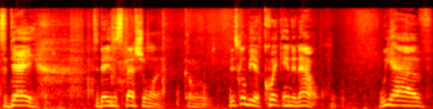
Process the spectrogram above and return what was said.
Today, today's a special one. Come on. This is gonna be a quick in and out. We have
